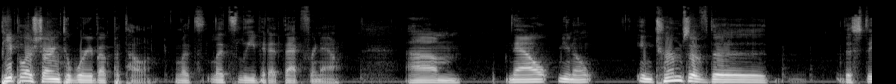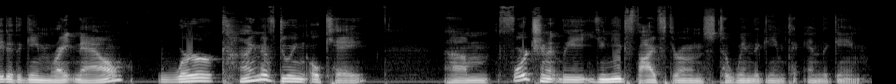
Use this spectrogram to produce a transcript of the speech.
people are starting to worry about Patala. Let's let's leave it at that for now. Um, now, you know, in terms of the the state of the game right now, we're kind of doing okay. Um, fortunately, you need five thrones to win the game to end the game.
